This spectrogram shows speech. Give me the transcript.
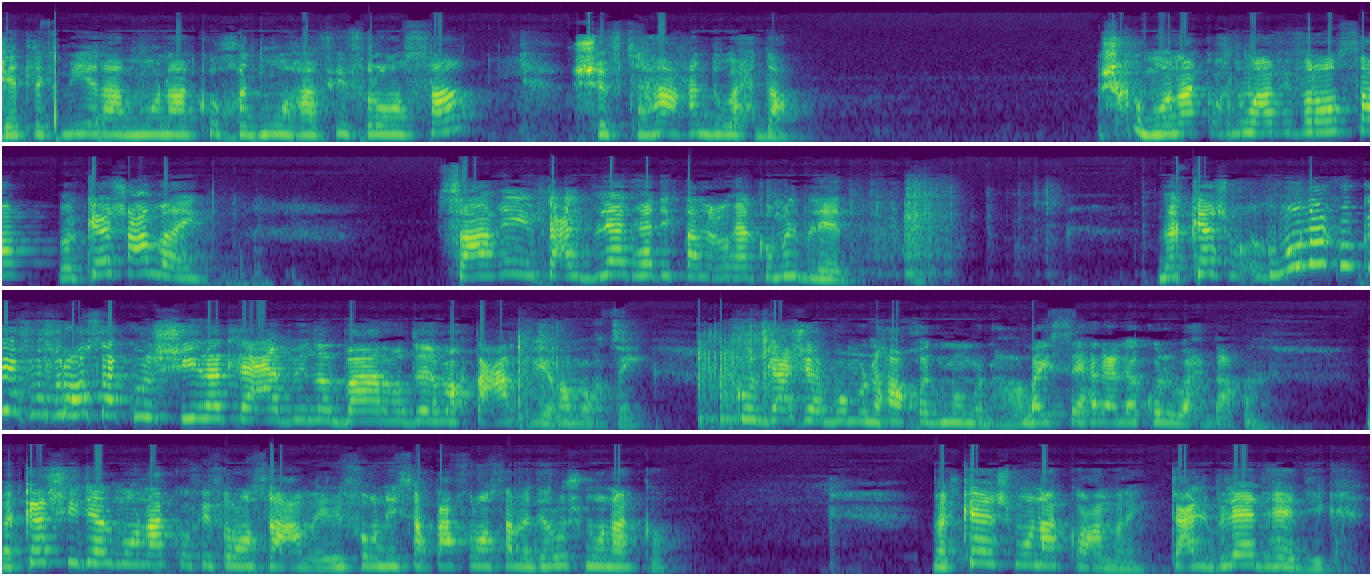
قالت لك ميرا موناكو خدموها في فرنسا شفتها عند وحدة. شكون موناكو خدموها في فرنسا؟ ما كاش عمري. صاغي تاع البلاد هذيك طلعوها لكم البلاد. ما كاش موناكو كاين في فرنسا كل شيرات لاعبين البارود وقت عارفيهم أختي. كل كاع جابوا منها وخدموا منها. الله يسهل على كل وحدة. ما كاش يدير موناكو في فرنسا عمري. les fournisseurs تاع فرنسا ما داروش موناكو. ما كاش موناكو عمري. تاع البلاد هذيك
